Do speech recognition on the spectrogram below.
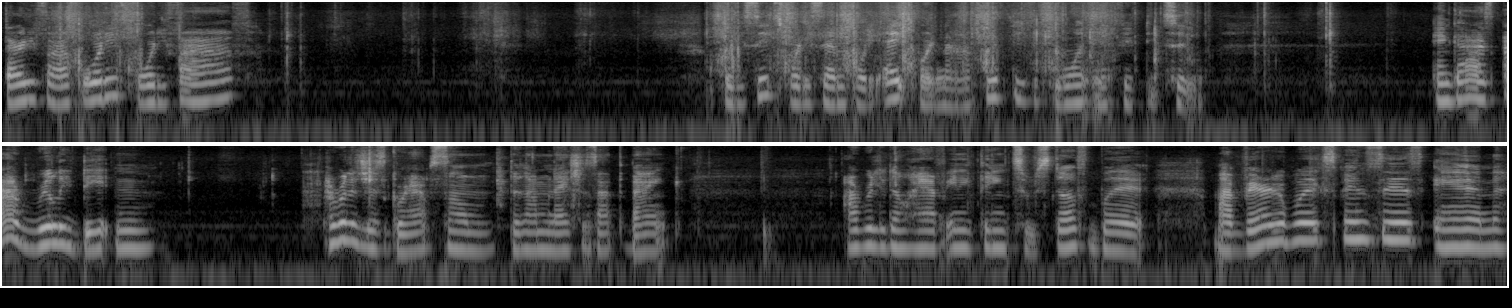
35, 40, 45. 46, 47, 48, 49, 50, 51, and 52. And guys, I really didn't, I really just grabbed some denominations out the bank. I really don't have anything to stuff, but my variable expenses and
